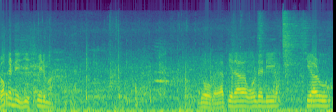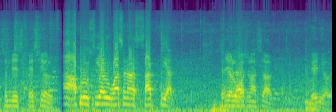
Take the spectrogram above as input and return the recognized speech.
રોકેટની જી સ્પીડમાં. જો ભાઈ અત્યારે ઓલરેડી શિયાળુ સંજય સ્પેશિયલ આ આપણું શિયાળુ વાસણા સાત તૈયાર. શિયાળુ વાસણા સાત રેડી હવે.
